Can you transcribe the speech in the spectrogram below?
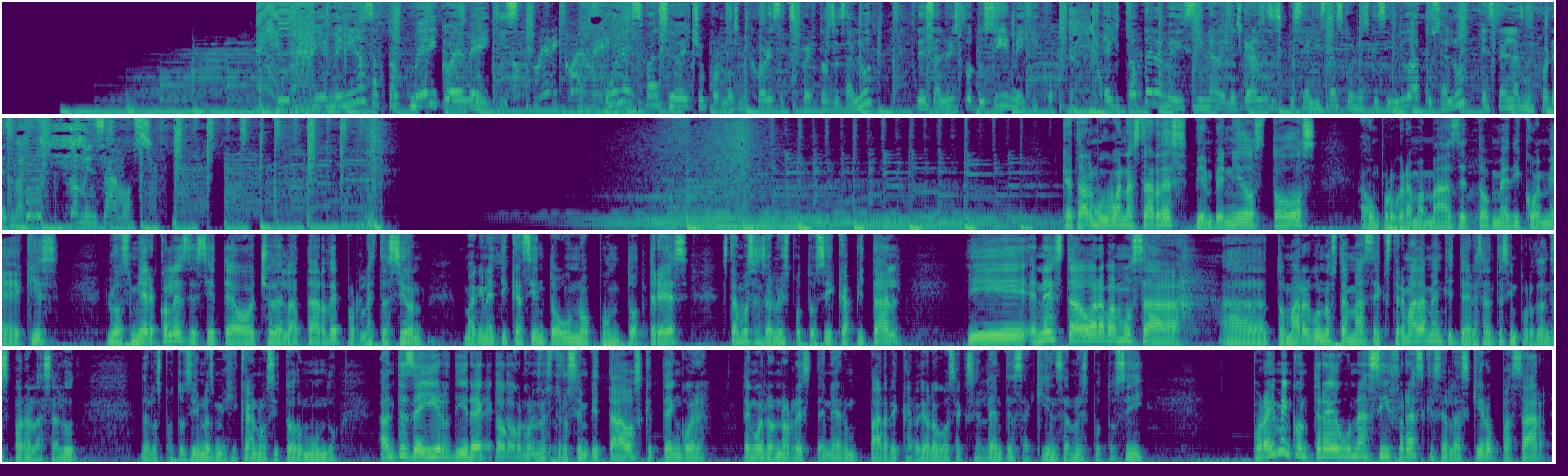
Médico MX, un espacio hecho por los mejores expertos de salud de San Luis Potosí y México. El top de la medicina de los grandes especialistas con los que sin duda tu salud está en las mejores manos. Comenzamos. ¿Qué tal? Muy buenas tardes. Bienvenidos todos a un programa más de Top Médico MX los miércoles de 7 a 8 de la tarde por la estación magnética 101.3. Estamos en San Luis Potosí, capital. Y en esta hora vamos a, tomar algunos temas extremadamente interesantes, importantes para la salud de los potosinos mexicanos y todo el mundo. Antes de ir directo, con, nuestros, invitados, que tengo el, tengo el honor de tener un par de cardiólogos excelentes aquí en San Luis Potosí, por ahí me encontré unas cifras que se las quiero pasar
